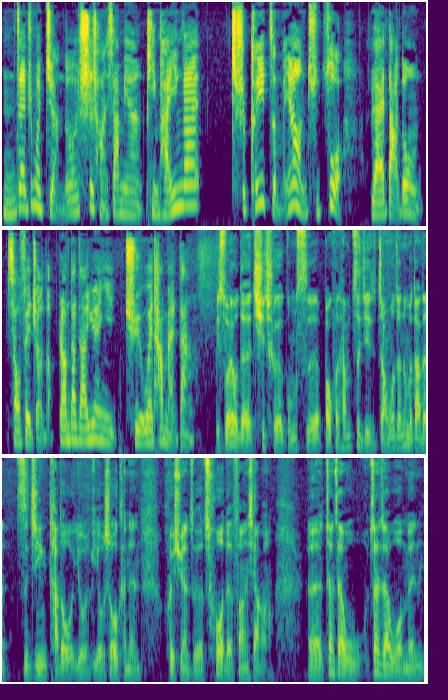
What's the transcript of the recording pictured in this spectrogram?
嗯，在这么卷的市场下面，品牌应该是可以怎么样去做来打动消费者的，让大家愿意去为他买单？你所有的汽车公司，包括他们自己掌握着那么大的资金，他都有有时候可能会选择错的方向啊。呃，站在我站在我们。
